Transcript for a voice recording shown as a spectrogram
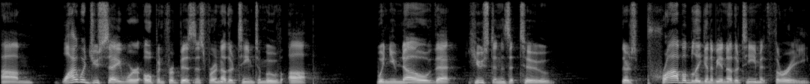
um, why would you say we're open for business for another team to move up when you know that Houston is at two? There's probably going to be another team at three,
